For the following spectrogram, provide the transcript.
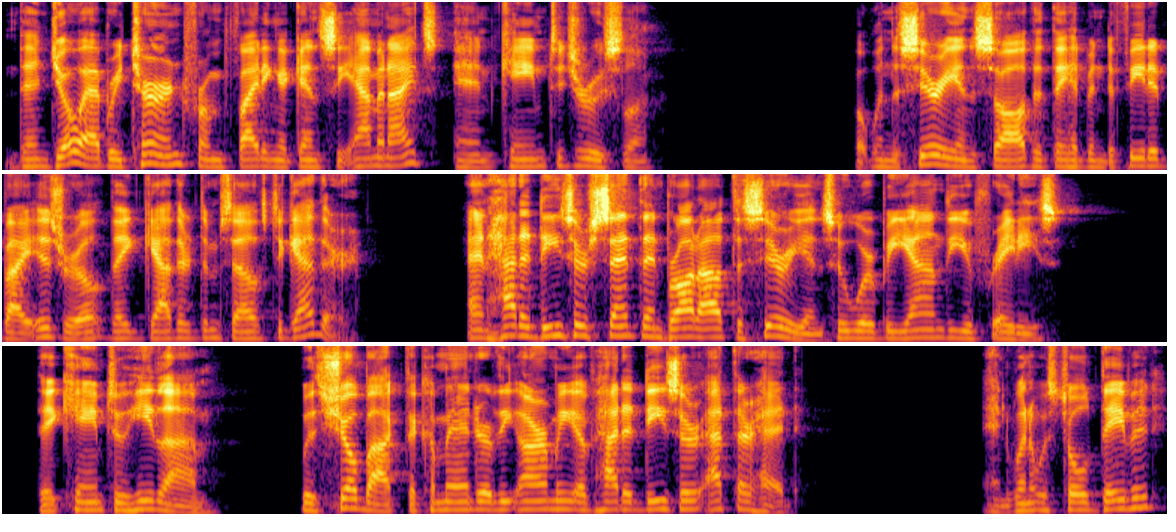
Then Joab returned from fighting against the Ammonites and came to Jerusalem. But when the Syrians saw that they had been defeated by Israel, they gathered themselves together. And Hadadezer sent and brought out the Syrians who were beyond the Euphrates. They came to Helam, with Shobach, the commander of the army of Hadadezer, at their head. And when it was told David,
